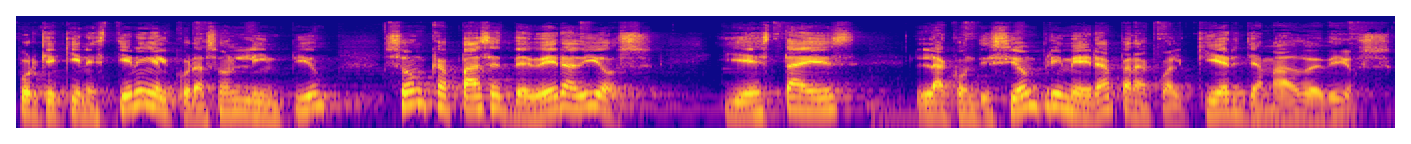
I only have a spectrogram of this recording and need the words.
porque quienes tienen el corazón limpio son capaces de ver a Dios, y esta es la condición primera para cualquier llamado de Dios.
